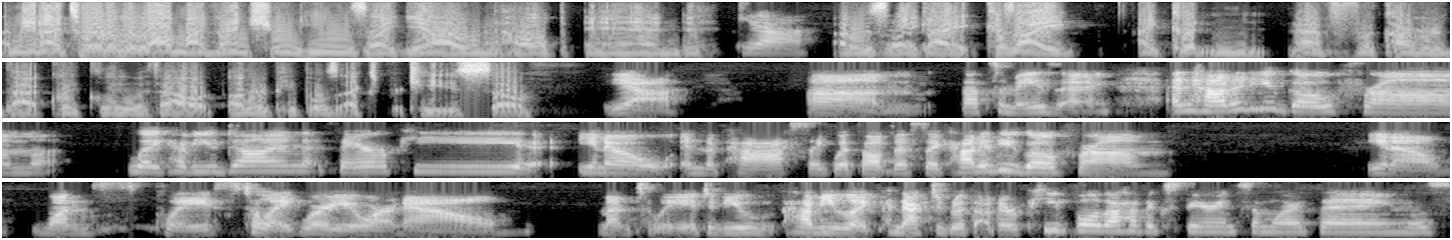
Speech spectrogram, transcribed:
I mean, I told him about my venture, and he was like, "Yeah, I want to help." And yeah, I was like, "I," because I I couldn't have recovered that quickly without other people's expertise. So. Yeah, um, that's amazing. And how did you go from like have you done therapy you know in the past like with all this? Like how did you go from you know one's place to like where you are now mentally? Did you have you like connected with other people that have experienced similar things?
